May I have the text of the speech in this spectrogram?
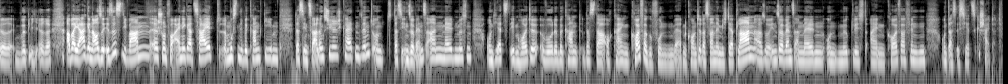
irre, wirklich irre. Aber ja, genau so ist es. Die waren äh, schon vor einiger Zeit, äh, mussten die bekannt geben, dass sie in Zahlungsschwierigkeiten sind und dass sie Insolvenz anmelden müssen. Und jetzt eben heute wurde bekannt, dass da auch kein Käufer gefunden werden konnte. Das war nämlich der Plan, also Insolvenz Insolvenz anmelden und möglichst einen Käufer finden. Und das ist jetzt gescheitert.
